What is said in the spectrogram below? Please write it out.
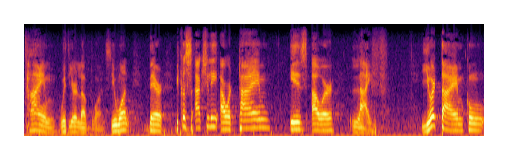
time with your loved ones. You want their because actually our time is our life. Your time kung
